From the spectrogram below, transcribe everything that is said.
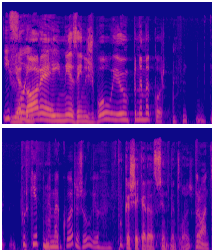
E, e foi... agora é a Inês em Lisboa e eu em Penamacor. Porquê Penamacor, Júlio? Porque achei que era suficientemente longe. Pronto.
